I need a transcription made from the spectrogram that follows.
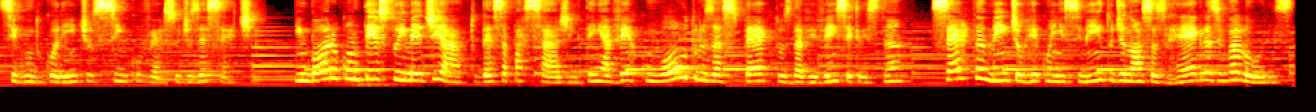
Segundo Coríntios 5, verso 17. Embora o contexto imediato dessa passagem tenha a ver com outros aspectos da vivência cristã, certamente o reconhecimento de nossas regras e valores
